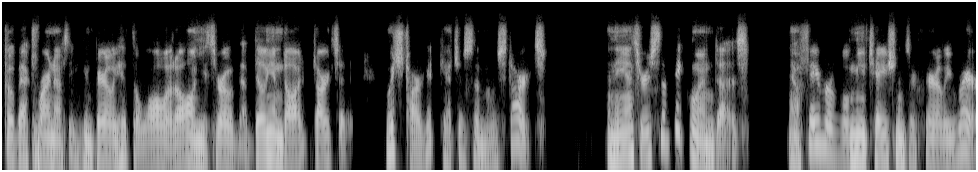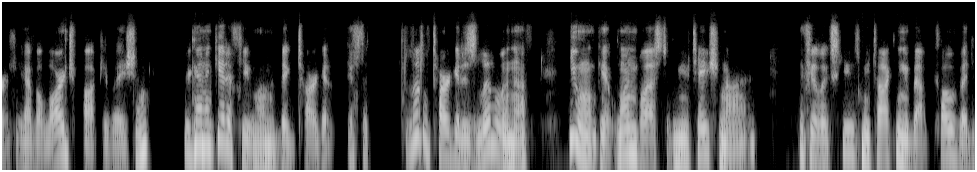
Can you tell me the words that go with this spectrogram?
go back far enough that you can barely hit the wall at all, and you throw a billion darts at it. Which target catches the most darts? And the answer is the big one does. Now, favorable mutations are fairly rare. If you have a large population, you're going to get a few on the big target. If the little target is little enough, you won't get one blasted mutation on it. If you'll excuse me talking about COVID,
